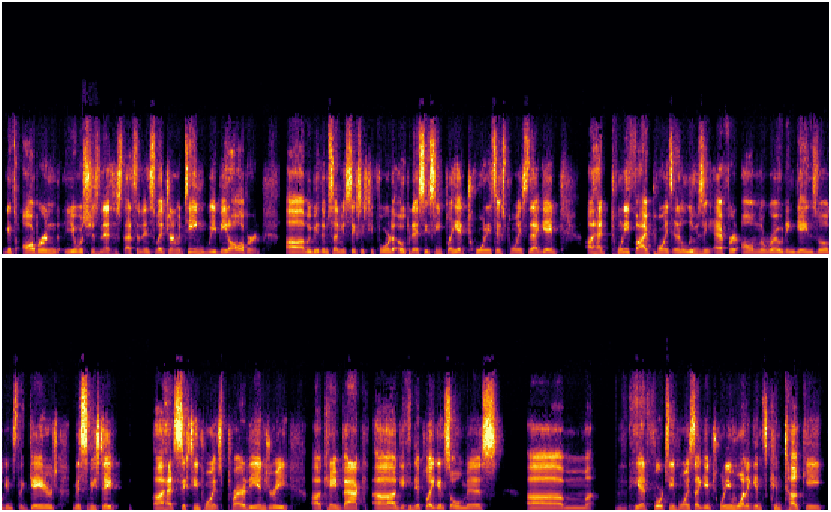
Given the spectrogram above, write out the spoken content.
against Auburn, you know, which is an that's an NCAA tournament team. We beat Auburn. Uh, we beat them 76-64 to open SEC play. He had 26 points that game. Uh, had 25 points in a losing effort on the road in Gainesville against the Gators. Mississippi State uh, had 16 points prior to the injury. Uh, came back. Uh, he did play against Ole Miss. Um, he had 14 points that game. 21 against Kentucky.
